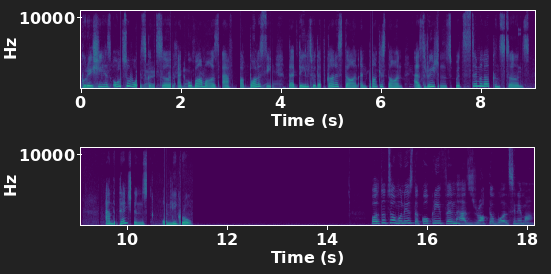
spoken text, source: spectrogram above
Qureshi has also voiced concern at Obama's AFPAK policy that deals with Afghanistan and Pakistan as regions with similar concerns. And the tensions only grow. Paltadacho Munis, the Konkani film has rocked the world cinema.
